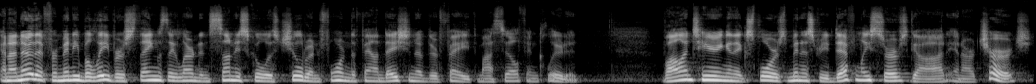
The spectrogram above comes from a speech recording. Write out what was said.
And I know that for many believers, things they learned in Sunday school as children form the foundation of their faith, myself included. Volunteering in the Explorers Ministry definitely serves God and our church,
